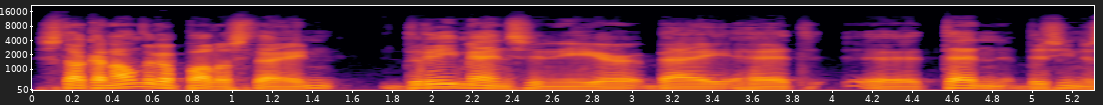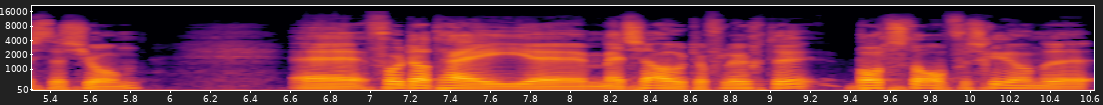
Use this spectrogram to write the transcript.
stak een andere Palestijn drie mensen neer bij het uh, TEN benzinestation. Uh, voordat hij uh, met zijn auto vluchtte, botste op verschillende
